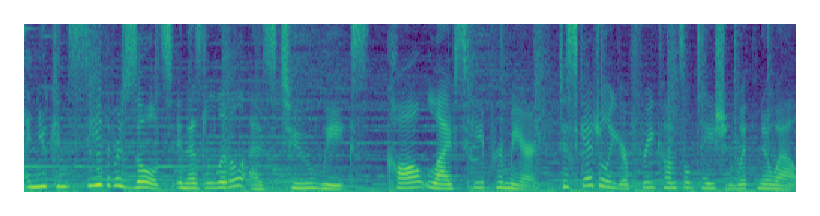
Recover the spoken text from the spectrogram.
and you can see the results in as little as two weeks. Call Lifescape Premier to schedule your free consultation with Noel,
